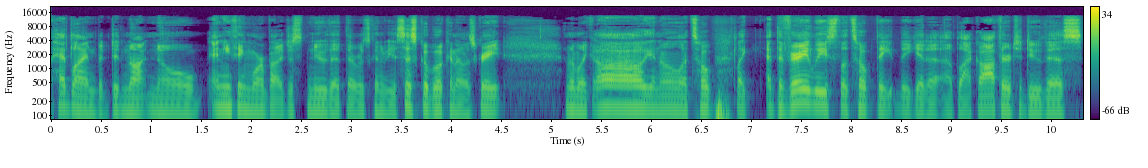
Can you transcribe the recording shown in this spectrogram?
headline but did not know anything more about it. Just knew that there was going to be a Sisko book and I was great. And I'm like, oh, you know, let's hope, like, at the very least, let's hope they, they get a, a black author to do this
